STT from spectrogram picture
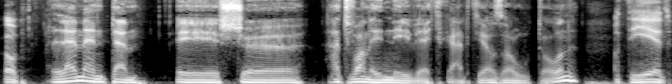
Hopp, lementem, és hát van egy névjegykártya az autón, a tiéd.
